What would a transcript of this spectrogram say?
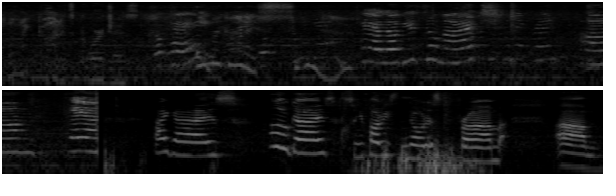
Oh my god, it's gorgeous. Okay. Oh my god, I seen that. Okay, I love you so much. Um, and Hi guys. Hello guys. So you probably noticed from um,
